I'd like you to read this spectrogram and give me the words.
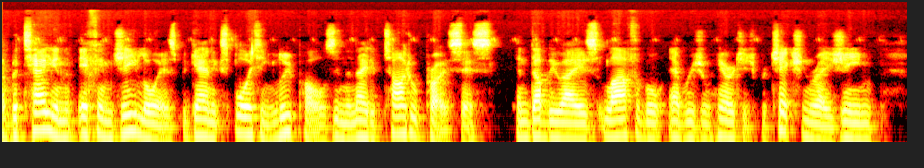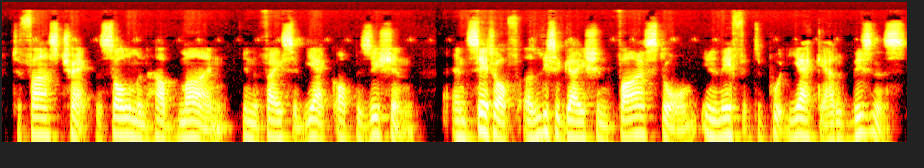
A battalion of FMG lawyers began exploiting loopholes in the native title process and WA's laughable Aboriginal heritage protection regime to fast track the Solomon Hub mine in the face of YAC opposition and set off a litigation firestorm in an effort to put YAC out of business.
